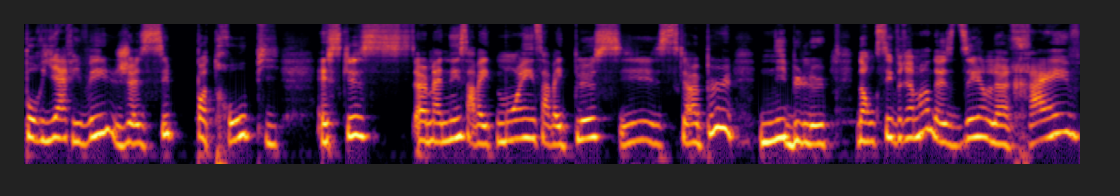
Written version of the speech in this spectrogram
pour y arriver? Je ne sais pas trop. Puis est-ce que un année, ça va être moins, ça va être plus? C'est un peu nébuleux. Donc, c'est vraiment de se dire le rêve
